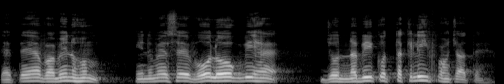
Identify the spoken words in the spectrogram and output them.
کہتے ہیں ومن ہم ان میں سے وہ لوگ بھی ہیں جو نبی کو تکلیف پہنچاتے ہیں۔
